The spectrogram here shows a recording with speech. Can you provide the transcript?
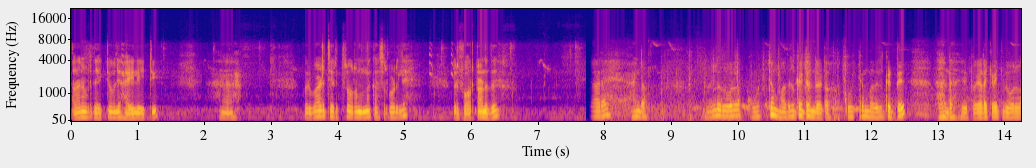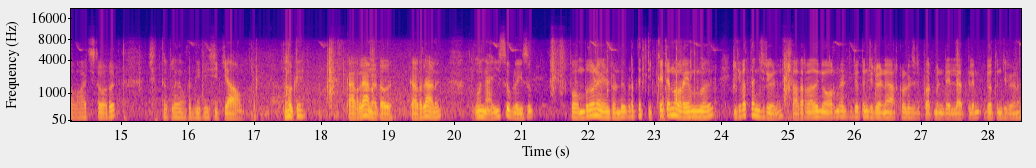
അതാണ് ഇവിടുത്തെ ഏറ്റവും വലിയ ഹൈലൈറ്റ് ഒരുപാട് ചരിത്രം ഉറങ്ങുന്ന കാസർഗോഡിലെ ഒരു ഫോർട്ടാണിത് വേറെ വേണ്ട ഫുള്ള് ഇതുപോലുള്ള കൂറ്റം മതിൽക്കെട്ടുണ്ട് കേട്ടോ. കൂറ്റം മതിൽക്കെട്ട്. വേണ്ട ഇപ്പോൾ ഇടയ്ക്കിടയ്ക്ക് ഇതുപോലുള്ള വാച്ച് ടവർ ശത്രുക്കളെ നമുക്ക് നിരീക്ഷിക്കാം. ഓക്കെ. കടലാണ് കേട്ടോ അത്. കടലാണ്. നൈസ് പ്ലേസ് ഇപ്പോൾ ഒമ്പത് മണി കഴിഞ്ഞിട്ടുണ്ട്. ഇവിടുത്തെ ടിക്കറ്റ് എന്ന് പറയുന്നത് ഇരുപത്തഞ്ച് രൂപയാണ്. സാധാരണ അത് നോർമലായിട്ട് ഇരുപത്തഞ്ച് രൂപയാണ്. ആർക്കോളജി ഡിപ്പാർട്ട്മെന്റ് എല്ലാത്തിലും ഇരുപത്തഞ്ച് രൂപയാണ്.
